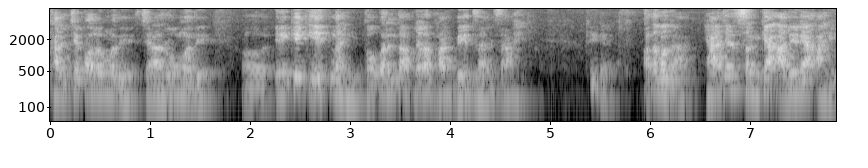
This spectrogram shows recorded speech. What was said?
खालच्या कॉलममध्ये त्या रोमध्ये एक एक येत नाही तोपर्यंत आपल्याला भाग देत जायचा आहे. ठीक आहे? आता बघा ह्या ज्या संख्या आलेल्या आहे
